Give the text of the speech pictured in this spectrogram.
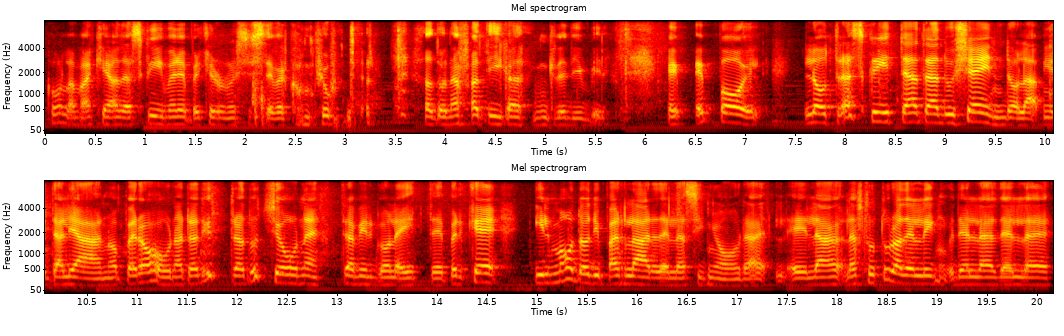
con la macchina da scrivere perché non esisteva il computer, è stata una fatica incredibile. E, e poi l'ho trascritta traducendola in italiano, però una traduzione tra virgolette, perché il modo di parlare della signora e la, la struttura del, del,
